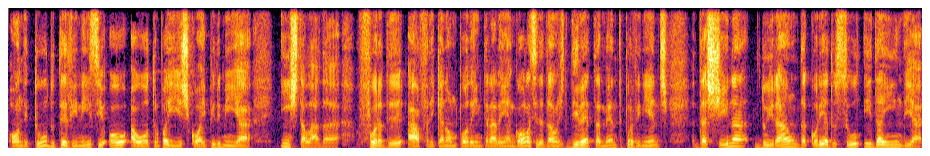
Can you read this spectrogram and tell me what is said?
onde tudo teve início, ou a outro país com a epidemia instalada. Fora de África não podem entrar em Angola cidadãos diretamente provenientes da China, do Irão, da Coreia do Sul e da Índia,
